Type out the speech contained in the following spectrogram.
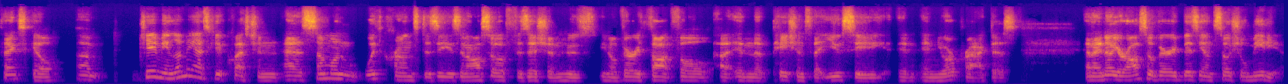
Thanks, Gil. Um, Jamie, let me ask you a question. As someone with Crohn's disease and also a physician who's you know very thoughtful uh, in the patients that you see in, in your practice, and I know you're also very busy on social media.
